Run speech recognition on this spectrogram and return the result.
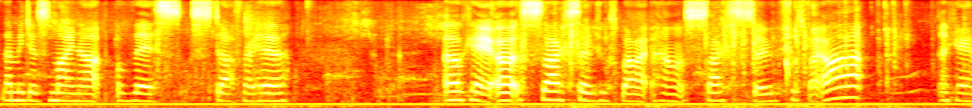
Let me just mine up this stuff right here. Okay, uh, slash social spy, hang on, slash social spy, ah, okay,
